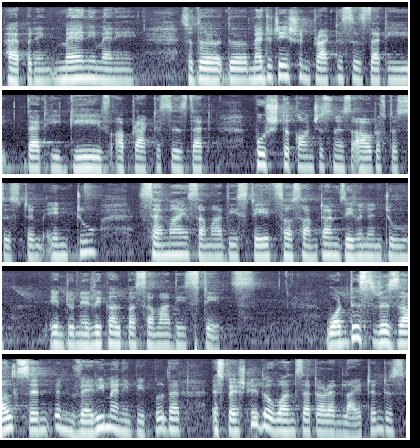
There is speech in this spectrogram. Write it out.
happening, many, many. So the, the meditation practices that he, that he gave are practices that push the consciousness out of the system into semi-samadhi states or sometimes even into, into nirvikalpa samadhi states. What this results in in very many people, that especially the ones that are enlightened, is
